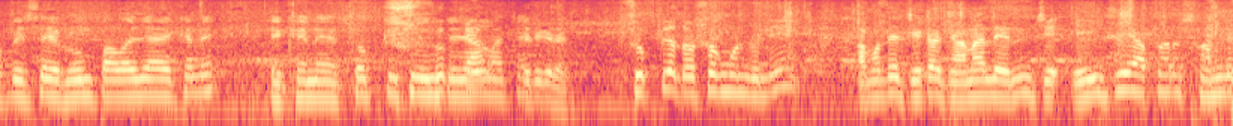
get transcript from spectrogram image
অফিসে রুম পাওয়া যায় এখানে এখানে সব কিছু ইন্তজাম আছে। সুপ্রিয় দর্শক মণ্ডলী আমাদের যেটা জানালেন যে এই যে আপনারা সামনে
